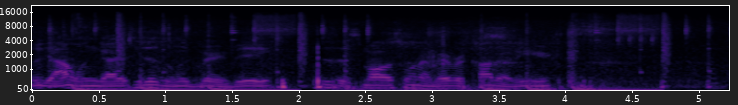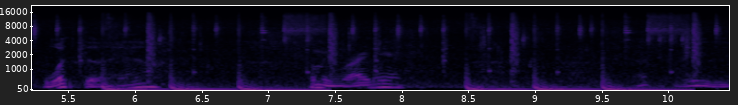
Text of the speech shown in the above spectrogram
We got one, guys. He doesn't look very big. This is the smallest one I've ever caught out of here. What the hell? Coming right here. That's crazy.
